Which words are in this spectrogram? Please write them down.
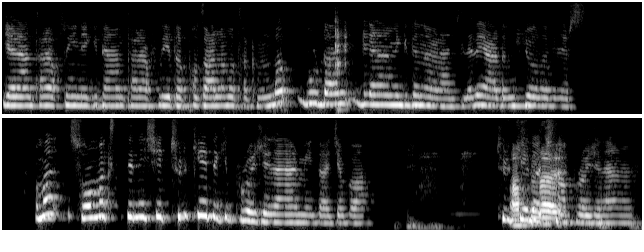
gelen taraflı yine giden taraflı ya da pazarlama takımında buradan gelen ve giden öğrencilere yardımcı olabilirsin. Ama sormak istediğin şey Türkiye'deki projeler miydi acaba? Türkiye'de Aslında- açılan projeler mi?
